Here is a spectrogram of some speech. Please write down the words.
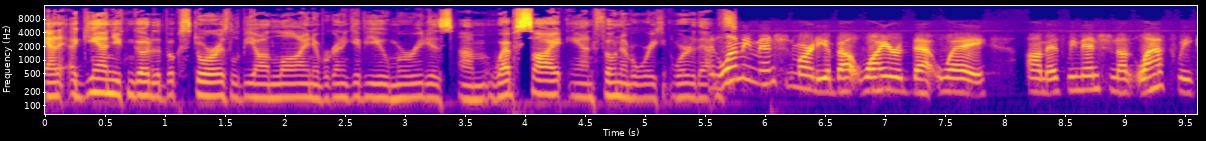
And again, you can go to the bookstores. It'll be online, and we're going to give you Marita's um, website and phone number where you can order that. And let me mention, Marty, about Wired That Way. Um, as we mentioned on, last week,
